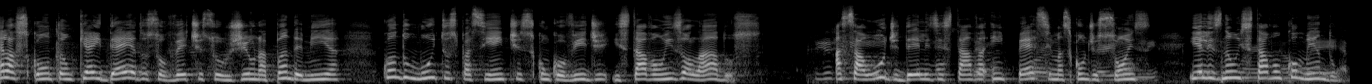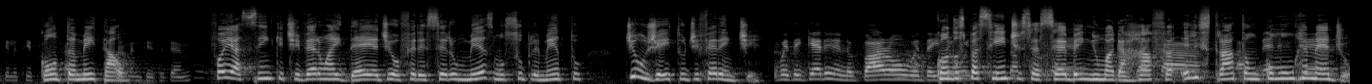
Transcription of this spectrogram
elas contam que a ideia do sorvete surgiu na pandemia, quando muitos pacientes com Covid estavam isolados. A saúde deles estava em péssimas condições e eles não estavam comendo, conta Meital. Foi assim que tiveram a ideia de oferecer o mesmo suplemento de um jeito diferente. Quando os pacientes recebem em uma garrafa, eles tratam como um remédio.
